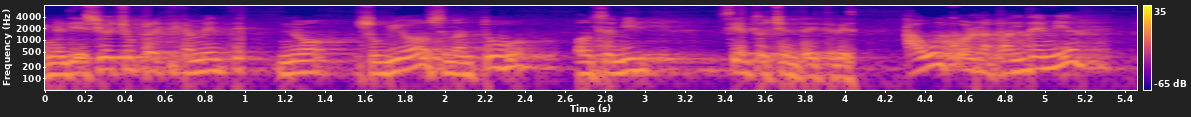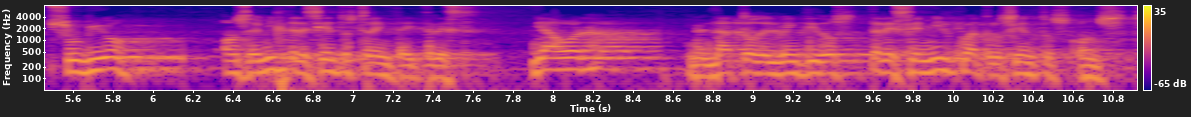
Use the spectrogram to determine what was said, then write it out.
En el 18 prácticamente no subió, se mantuvo 11.183. Aún con la pandemia subió 11.333 y ahora, en el dato del 22, 13.411.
